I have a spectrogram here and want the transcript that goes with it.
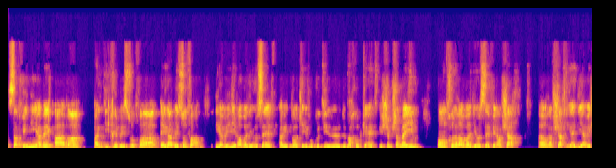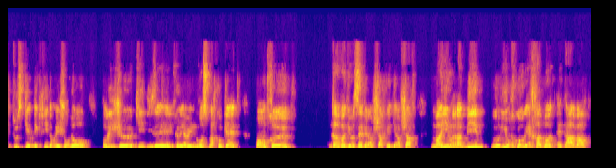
ça finit avec Ahava Altikre Besofa et la Besofa. Il avait dit Ravadi Yosef, à l'époque, il y avait beaucoup de, de et Shem Shamaïm entre Ravadi Yosef et Rav Shach. Alors Rav Shach, il a dit, avec tout ce qui est écrit dans les journaux religieux qui disaient qu'il y avait une grosse marcoquette entre Ravadi Yosef et Rav Shach, il dit Rav Shach, Maïm Rabim, Lo Yurko Chabot et Ahava.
